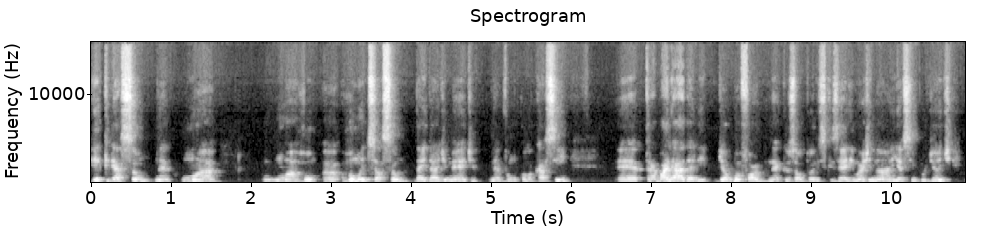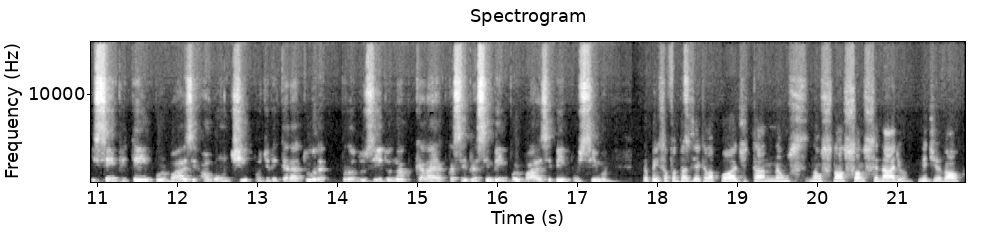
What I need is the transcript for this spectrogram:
recriação, né? uma, uma romantização da Idade Média, né? vamos colocar assim, é, trabalhada ali de alguma forma, né? que os autores quiserem imaginar e assim por diante, e sempre tem por base algum tipo de literatura produzido naquela época, sempre assim, bem por base, bem por cima eu penso a fantasia que ela pode estar tá não, não só no cenário medieval,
